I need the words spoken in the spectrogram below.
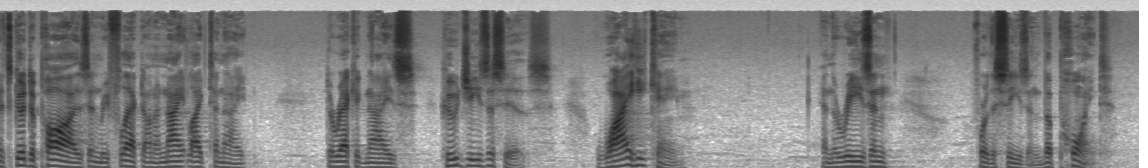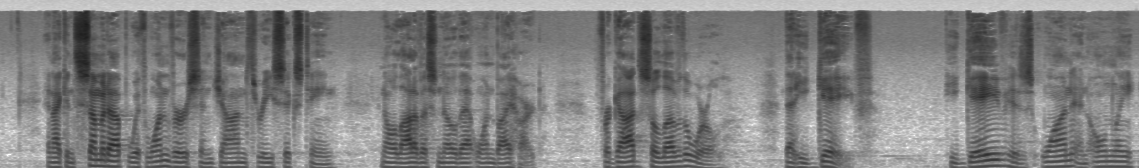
It's good to pause and reflect on a night like tonight to recognize who Jesus is, why he came, and the reason for the season, the point. And I can sum it up with one verse in John 3:16. I know a lot of us know that one by heart. For God so loved the world that he gave he gave his one and only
